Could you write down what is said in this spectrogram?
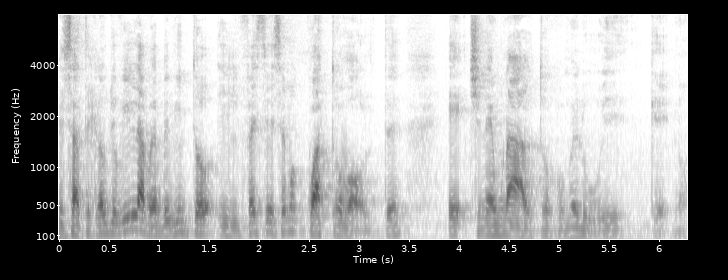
Pensate, Claudio Villa avrebbe vinto il Festival di Sanremo quattro volte e ce n'è un altro come lui che non,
